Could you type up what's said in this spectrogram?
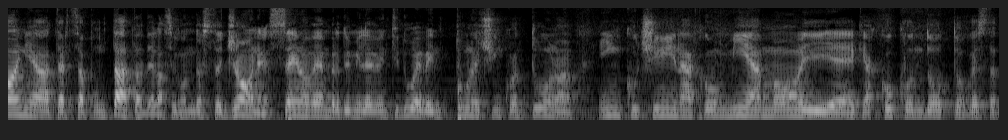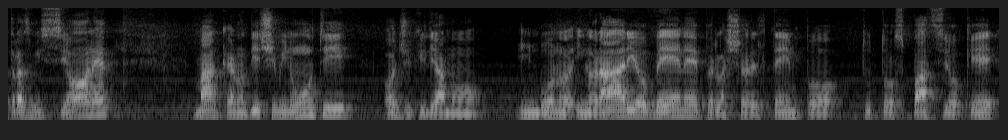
Rigonia, terza puntata della seconda stagione, 6 novembre 2022, 21.51 in cucina con mia moglie che ha co-condotto questa trasmissione. Mancano 10 minuti, oggi chiudiamo in, buono, in orario, bene, per lasciare il tempo, tutto lo spazio che,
